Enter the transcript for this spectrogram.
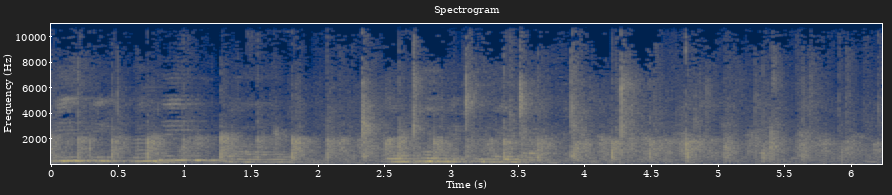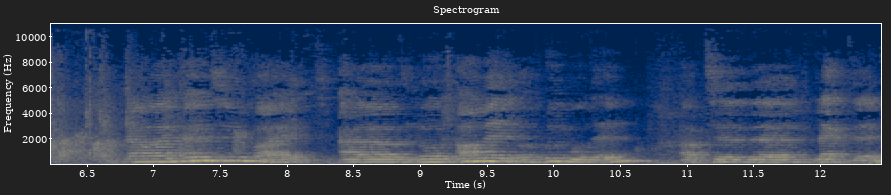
Please keep clapping while your call makes your way back. Now I'm going to invite uh, Lord Ahmad of Wimbledon up to the lectern.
